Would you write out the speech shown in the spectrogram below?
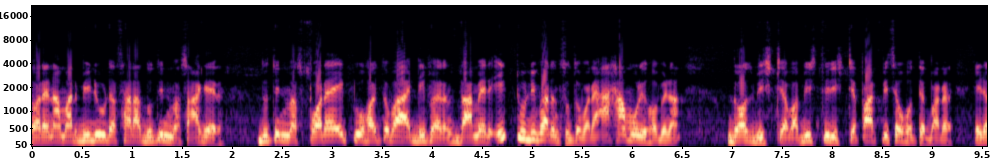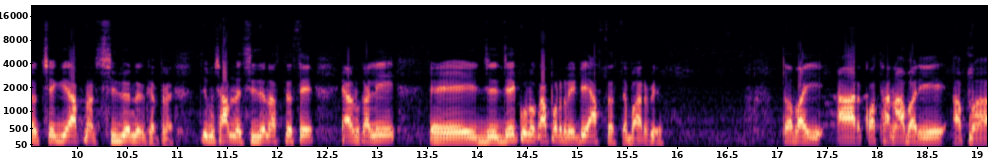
ধরেন আমার ভিডিওটা সারা দু তিন মাস আগের, দু তিন মাস পরে একটু হয়তো বা ডিফারেন্স দামের একটু ডিফারেন্স হতে পারে, আহামরি হবে না। দশ বিশটা বা বিশ তিরিশটা পার পিসেও হতে পারে। এটা হচ্ছে গিয়ে আপনার সিজনের ক্ষেত্রে। তুমি সামনে সিজন আসতেছে, এখন খালি যে যে কোনো কাপড় রেটে আস্তে আস্তে বাড়বে। তো ভাই, আর কথা না বাড়িয়ে আপনার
